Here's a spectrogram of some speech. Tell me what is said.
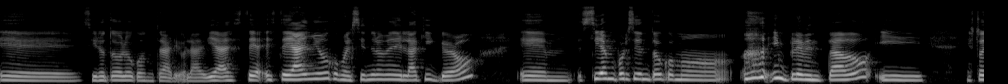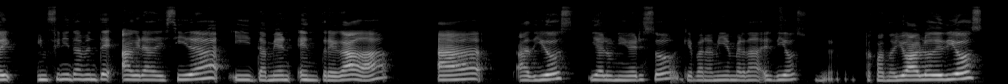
Eh, sino todo lo contrario. La vida este, este año, como el síndrome de Lucky Girl, 100% em, como implementado y estoy infinitamente agradecida y también entregada a, a, Dios y al universo, que para mí en verdad es Dios. Cuando yo hablo de Dios,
